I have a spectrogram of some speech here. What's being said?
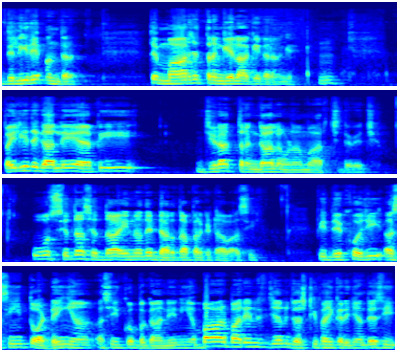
ਦਿੱਲੀ ਦੇ ਅੰਦਰ, ਤੇ ਮਾਰਚ ਤਿਰੰਗੇ ਲਾ ਕੇ ਕਰਾਂਗੇ। ਪਹਿਲੀ ਤੇ ਗੱਲ ਇਹ ਹੈ ਵੀ ਜਿਹੜਾ ਤਿਰੰਗਾ ਲਾਉਣਾ ਮਾਰਚ ਦੇ ਵਿੱਚ, ਉਹ ਸਿੱਧਾ ਸਿੱਧਾ ਇਹਨਾਂ ਦੇ ਡਰ ਦਾ ਪ੍ਰਗਟਾਵਾ ਸੀ ਵੀ ਦੇਖੋ ਜੀ, ਅਸੀਂ ਤੁਹਾਡੇ ਹੀ ਆ ਅਸੀਂ ਕੋਈ ਬਗਾਨੇ ਨਹੀਂ ਆ ਬਾਰ-ਬਾਰ ਇਹਨਾਂ ਚੀਜ਼ਾਂ ਨੂੰ ਜਸਟੀਫਾਈ ਕਰੀ ਜਾਂਦੇ ਸੀ।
